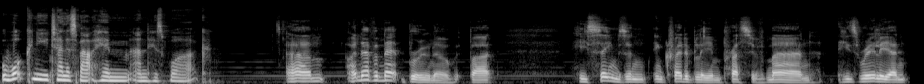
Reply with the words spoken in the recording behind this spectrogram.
What can you tell us about him and his work? Um, I never met Bruno, but he seems an incredibly impressive man. He's really an,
